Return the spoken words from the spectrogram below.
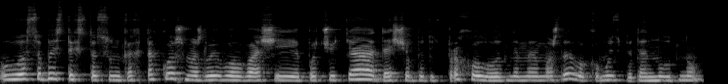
У особистих стосунках також, можливо, ваші почуття дещо будуть прохолодними, можливо, комусь буде нудно.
